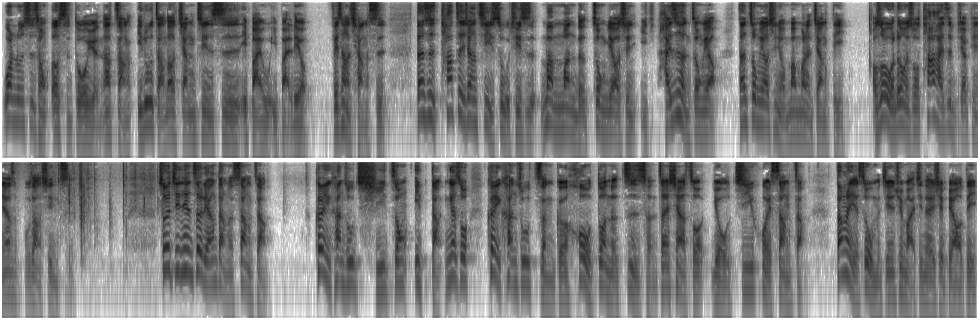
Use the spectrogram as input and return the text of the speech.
万润是从二十多元，那涨一路涨到将近是一百五、一百六，非常的强势。但是它这项技术其实慢慢的重要性已还是很重要，但重要性有慢慢的降低。哦，所以我认为说它还是比较偏向是补涨性质。所以今天这两档的上涨，可以看出其中一档，应该说可以看出整个后段的制程在下周有机会上涨。当然也是我们今天去买进的一些标的。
